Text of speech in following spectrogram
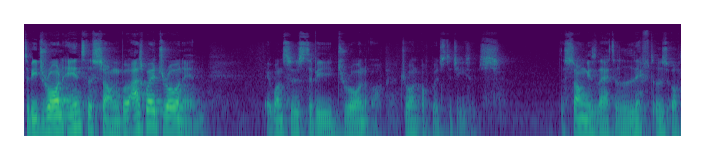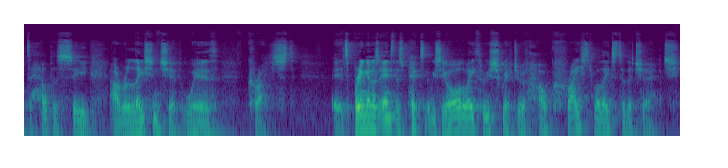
to be drawn into the song, but as we're drawn in, it wants us to be drawn up, drawn upwards to Jesus. The song is there to lift us up, to help us see our relationship with Christ. It's bringing us into this picture that we see all the way through Scripture of how Christ relates to the church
